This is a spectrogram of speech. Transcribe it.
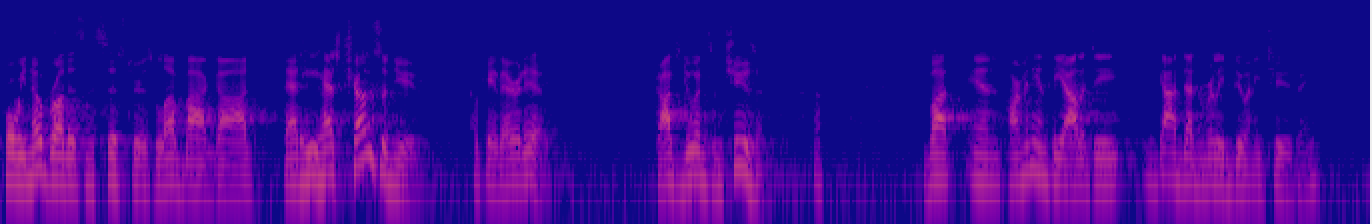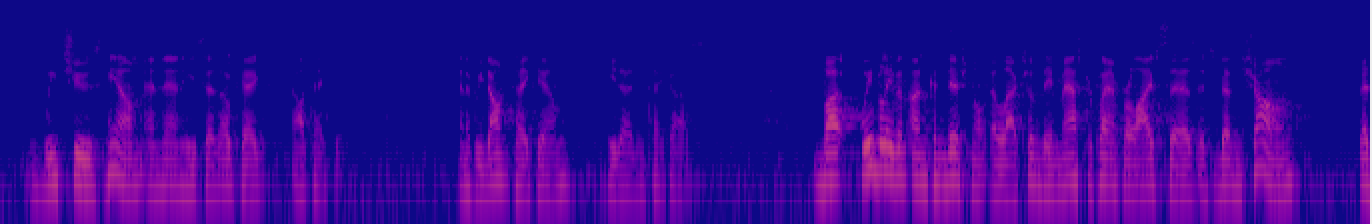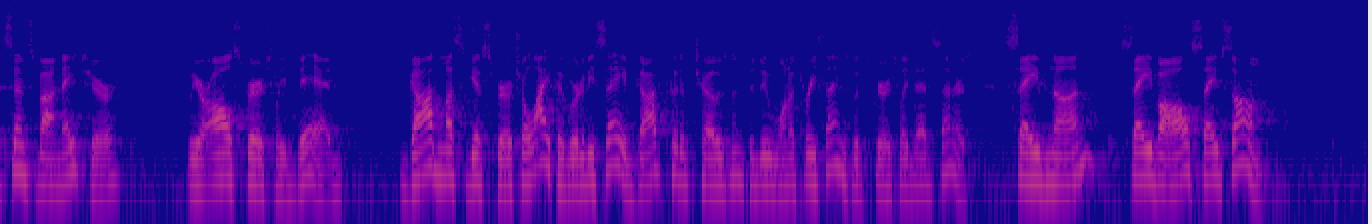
For we know, brothers and sisters, loved by God, that He has chosen you. Okay, there it is. God's doing some choosing. but in Arminian theology, God doesn't really do any choosing. We choose Him, and then He says, Okay, I'll take you. And if we don't take Him, he doesn't take us. But we believe in unconditional election. The Master Plan for Life says it's been shown that since by nature we are all spiritually dead, God must give spiritual life if we're to be saved. God could have chosen to do one of three things with spiritually dead sinners save none, save all, save some.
